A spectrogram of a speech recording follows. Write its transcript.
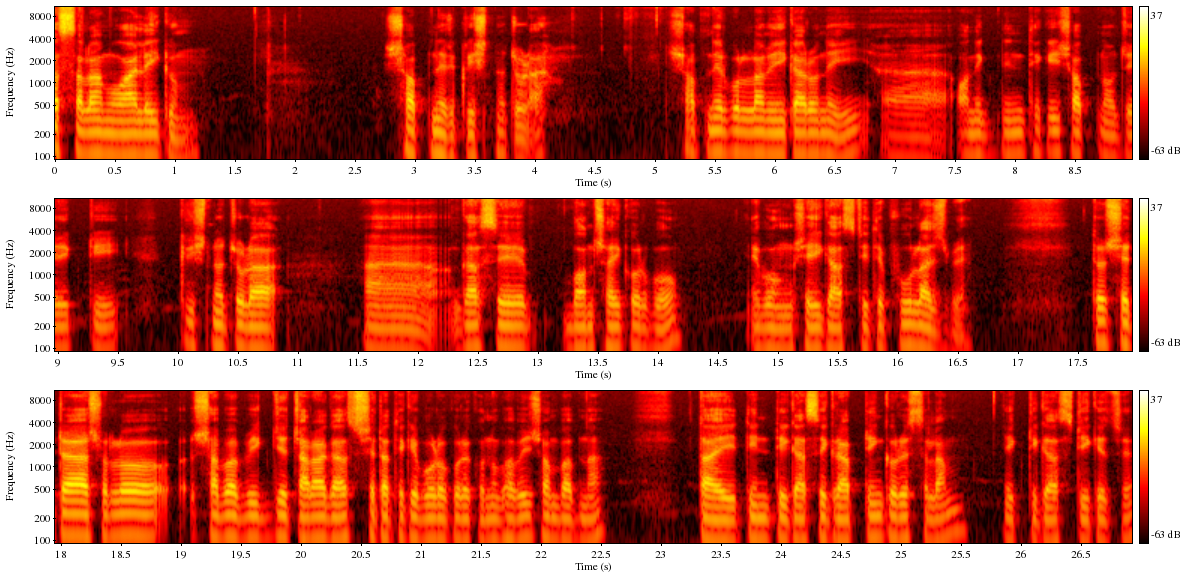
আসসালামু আলাইকুম। স্বপ্নের কৃষ্ণচূড়া স্বপ্নের বললাম এই কারণেই অনেক দিন থেকেই স্বপ্ন যে একটি কৃষ্ণচূড়া গাছে বনসাই করব এবং সেই গাছটিতে ফুল আসবে। তো সেটা আসলে স্বাভাবিক যে চারা গাছ, সেটা থেকে বড় করে কোনোভাবেই সম্ভব না। তাই তিনটি গাছে গ্রাফটিং করেছিলাম। একটি গাছ টিকেছে।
